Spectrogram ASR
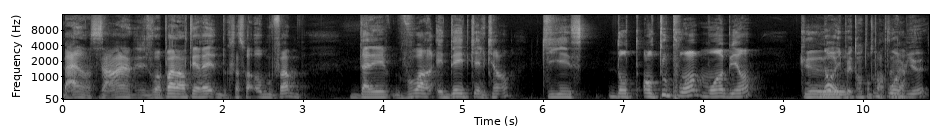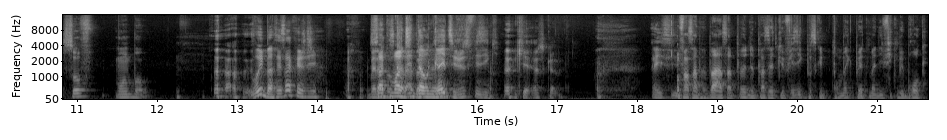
Bah non, ça sert à rien. Je vois pas l'intérêt, que ça soit homme ou femme, d'aller voir et date quelqu'un qui est dans- en tout point moins bien que. non, il peut être en ton tout point partenaire. mieux, sauf moins beau. Oui, bah c'est ça que je dis. Mais C'est ça que moi je dis downgrade, c'est juste physique. Ok, je connais. Ah. Enfin, ça peut pas, ça peut ne pas être que physique parce que ton mec peut être magnifique mais broke.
